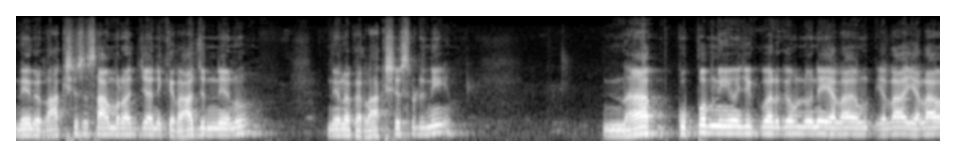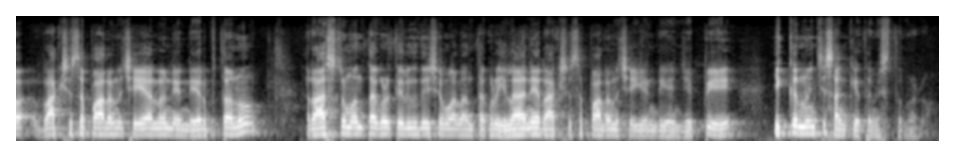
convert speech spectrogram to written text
నేను రాక్షస సామ్రాజ్యానికి రాజుని నేను నేను ఒక రాక్షసుడిని. నా కుప్పం నియోజకవర్గంలోనే ఎలా ఎలా ఎలా రాక్షస పాలన చేయాలో నేను నేర్పుతాను. రాష్ట్రం అంతా కూడా తెలుగుదేశం వాళ్ళంతా కూడా ఇలానే రాక్షస పాలన చేయండి అని చెప్పి ఇక్కడి నుంచి సంకేతం ఇస్తున్నాడు.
